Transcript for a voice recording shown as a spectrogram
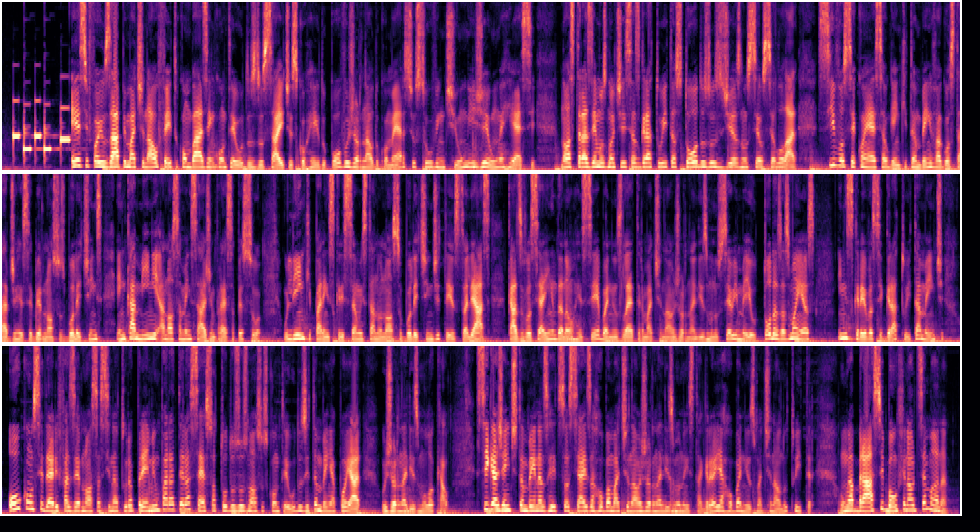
Esse foi o Zap Matinal feito com base em conteúdos dos sites Correio do Povo, Jornal do Comércio, Sul 21 e G1RS. Nós trazemos notícias gratuitas todos os dias no seu celular. Se você conhece alguém que também vai gostar de receber nossos boletins, encaminhe a nossa mensagem para essa pessoa. O link para inscrição está no nosso boletim de texto. Aliás, caso você ainda não receba a newsletter Matinal Jornalismo no seu e-mail todas as manhãs, inscreva-se gratuitamente ou considere fazer nossa assinatura premium Premium para ter acesso a todos os nossos conteúdos e também apoiar o jornalismo local. Siga a gente também nas redes sociais, arroba Matinal Jornalismo no Instagram e arroba News Matinal no Twitter. Um abraço e bom final de semana!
